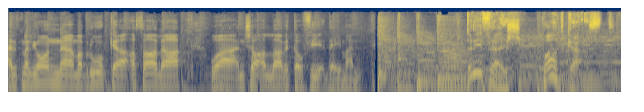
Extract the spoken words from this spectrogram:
ألف مليون مبروك أصالة وإن شاء الله بالتوفيق دايما. ريفرش بودكاست.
